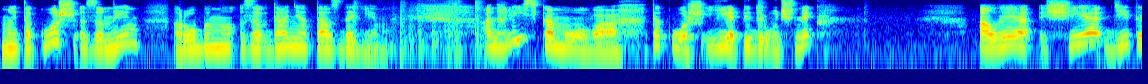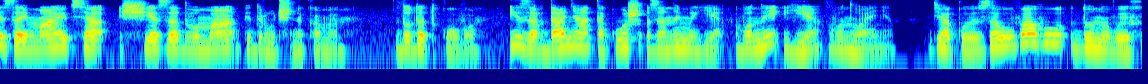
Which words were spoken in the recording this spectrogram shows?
Ми також за ним робимо завдання та здаємо. Англійська мова також є підручник, але ще діти займаються ще за двома підручниками додатково. І завдання також за ними є. Вони є в онлайні. Дякую за увагу. До нових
